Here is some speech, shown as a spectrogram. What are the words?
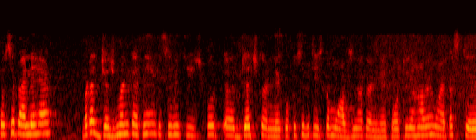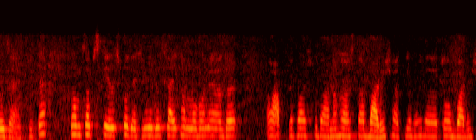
सबसे पहले है बटा जजमेंट कहते हैं किसी भी चीज़ को जज करने को, किसी भी चीज़ का मुआवजा करने को। तो यहाँ पे हमारे पास स्केल्स हैं, ठीक है? तो हम सब स्केल्स को देखेंगे। जैसे लाइक हम लोगों ने अगर आपके पास खुदा ना खास्ता बारिश आती है बहुत ज़्यादा तो बारिश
